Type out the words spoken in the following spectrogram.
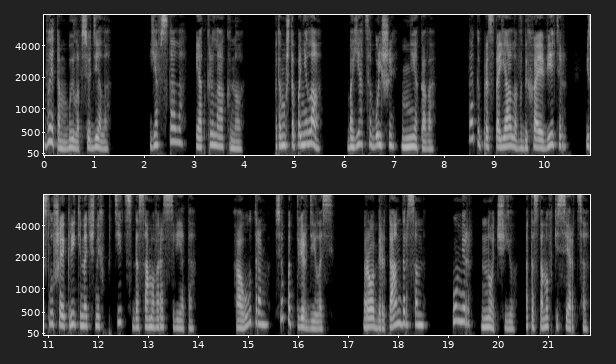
В этом было все дело. Я встала и открыла окно, потому что поняла, бояться больше некого. Так и простояла, вдыхая ветер и слушая крики ночных птиц до самого рассвета. А утром все подтвердилось. Роберт Андерсон умер ночью от остановки сердца.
